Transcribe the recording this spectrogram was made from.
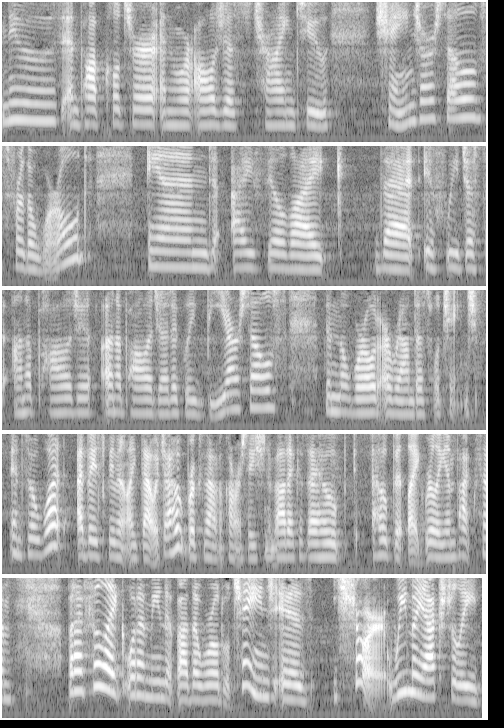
news and pop culture and we're all just trying to change ourselves for the world. And I feel like that if we just unapologetic, unapologetically be ourselves, then the world around us will change. And so what I basically meant like that, which I hope Brooks and I have a conversation about it because I hope I hope it like really impacts him. But I feel like what I mean that by the world will change is sure, we may actually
